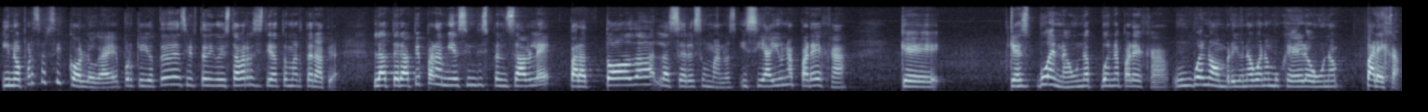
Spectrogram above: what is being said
Y no por ser psicóloga, ¿eh? porque yo te voy a decir, te digo, yo estaba resistida a tomar terapia. La terapia para mí es indispensable para todos los seres humanos. Y si hay una pareja que, que es buena, una buena pareja, un buen hombre y una buena mujer o una pareja,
